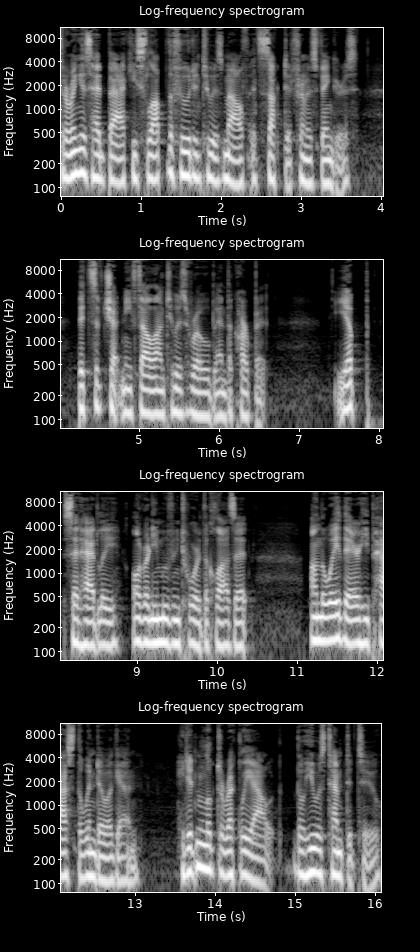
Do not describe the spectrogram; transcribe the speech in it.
Throwing his head back, he slopped the food into his mouth and sucked it from his fingers. Bits of chutney fell onto his robe and the carpet. Yep, said Hadley, already moving toward the closet. On the way there, he passed the window again. He didn't look directly out, though he was tempted to.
